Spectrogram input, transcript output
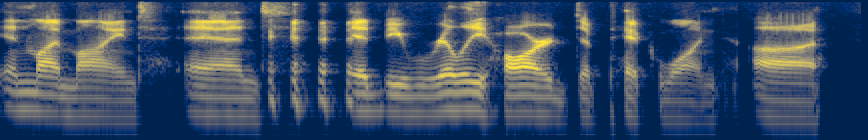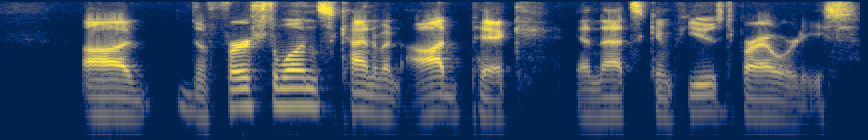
in my mind, and it'd be really hard to pick one. Uh, uh, the first one's kind of an odd pick, and that's confused priorities.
